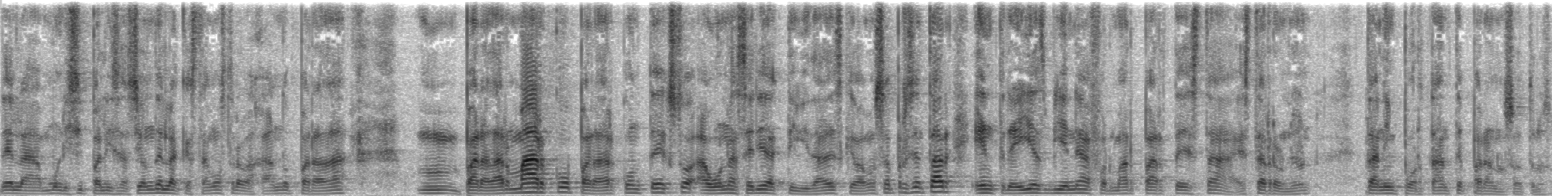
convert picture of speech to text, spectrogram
de la municipalización de la que estamos trabajando para dar, mm, para dar marco, para dar contexto a una serie de actividades que vamos a presentar. Entre ellas viene a formar parte esta, esta reunión tan importante para nosotros.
